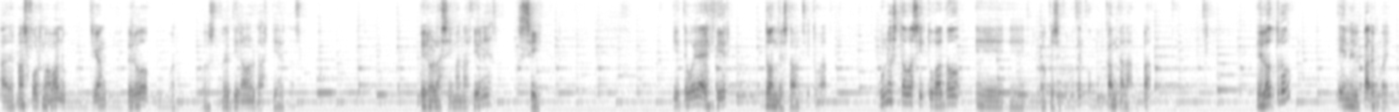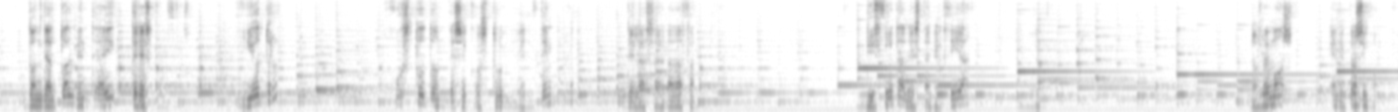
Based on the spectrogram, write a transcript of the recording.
además formaban un triángulo, pero bueno, pues retiraron las piedras. Pero las emanaciones sí. Y te voy a decir dónde estaban situados. Uno estaba situado en lo que se conoce como Cantalampa. El otro en el Parkway, donde actualmente hay tres cruces. Y otro justo donde se construye el templo de la Sagrada Familia. Disfruta de esta energía Nos vemos en el próximo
